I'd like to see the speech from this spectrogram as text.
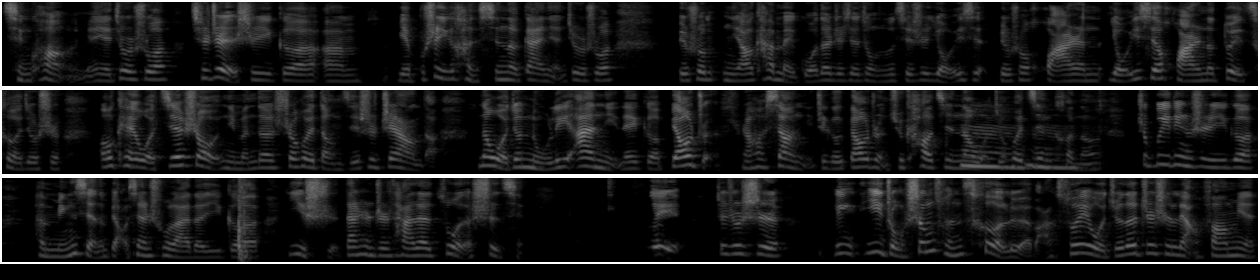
情况里面。也就是说，其实这也是一个嗯，也不是一个很新的概念，就是说。比如说，你要看美国的这些种族，其实有一些，比如说华人，有一些华人的对策就是，OK，我接受你们的社会等级是这样的，那我就努力按你那个标准，然后向你这个标准去靠近，那我就会尽可能，嗯、这不一定是一个很明显的表现出来的一个意识，但是这是他在做的事情，所以这就是另一种生存策略吧。所以我觉得这是两方面，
